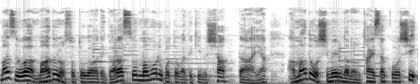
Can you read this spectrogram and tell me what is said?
まずは窓の外側でガラスを守ることができるシャッターや雨戸を閉めるなどの対策をし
